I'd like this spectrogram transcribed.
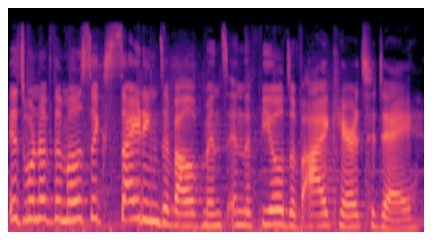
is one of the most exciting developments in the field of eye care today.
